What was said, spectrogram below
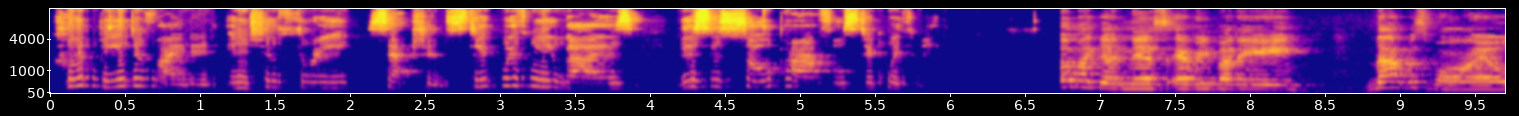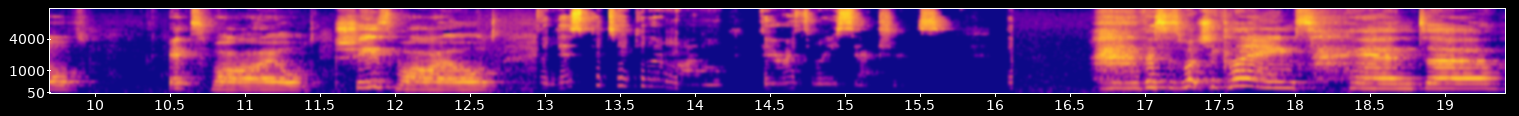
could be divided into three sections. Stick with me, you guys. This is so powerful. Stick with me. Oh my goodness, everybody. That was wild. It's wild. She's wild. For this particular model, there are three sections. this is what she claims. And uh,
